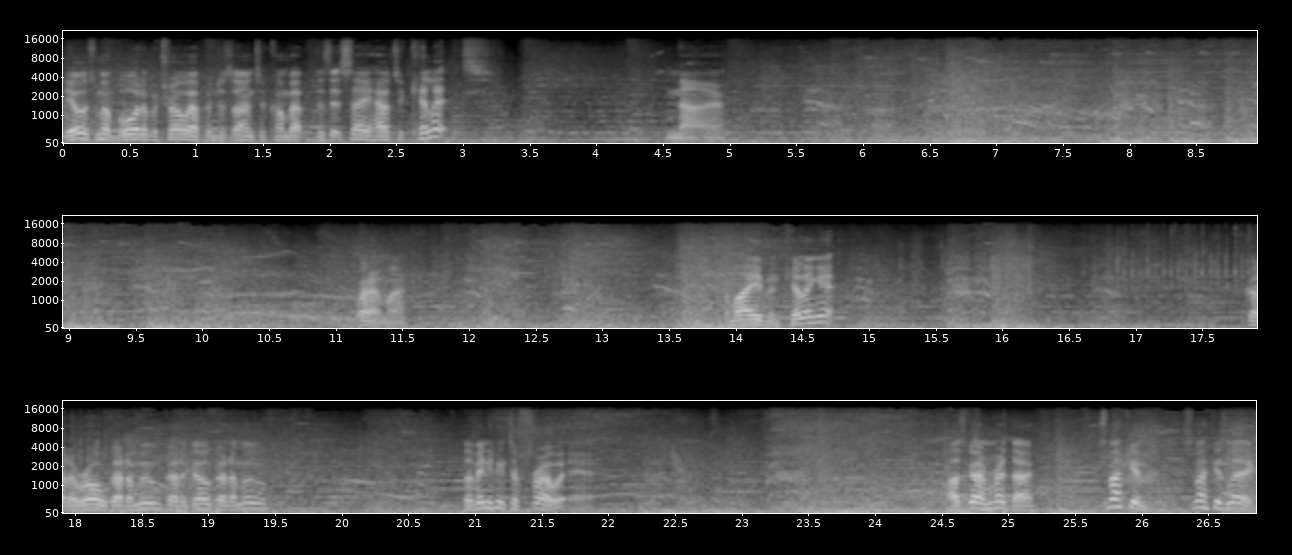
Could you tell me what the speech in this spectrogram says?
The ultimate border patrol weapon designed to combat. Does it say how to kill it? No. Where am I? Am I even killing it? Gotta roll, gotta move, gotta go, gotta move. Do I have anything to throw at it? I was going red though. Smack him! Smack his legs!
